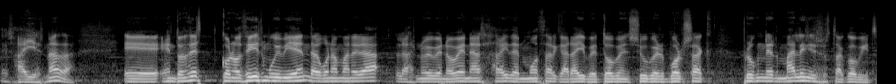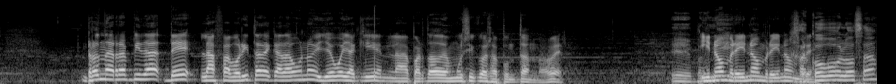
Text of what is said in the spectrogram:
Eso Ahí es nada. Eh, entonces, conocéis muy bien, de alguna manera, las nueve novenas, Haydn, Mozart, Garay, Beethoven, Schubert, Borsak, Bruckner, Mahler y Sostakovich. Ronda rápida de la favorita de cada uno y yo voy aquí en el apartado de músicos apuntando, a ver. Eh, Y mí, nombre, y nombre, y nombre. Jacobo Loza.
